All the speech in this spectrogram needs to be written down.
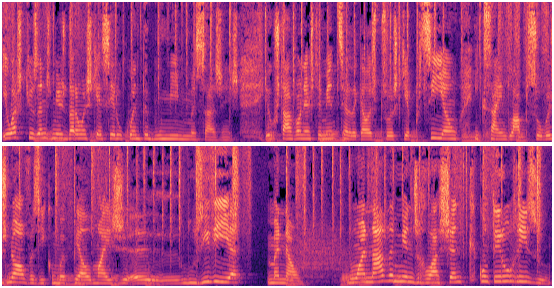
Eu acho que os anos me ajudaram a esquecer o quanto abomino massagens. Eu gostava honestamente de ser daquelas pessoas que apreciam e que saem de lá pessoas novas e com uma pele mais uh, luzidia. Mas não. Não há nada menos relaxante que conter o riso.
